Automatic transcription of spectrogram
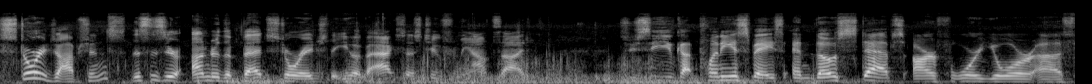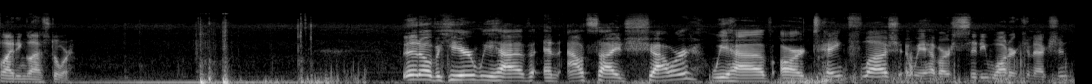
Storage options. This is your under the bed storage that you have access to from the outside. So you see you've got plenty of space and those steps are for your uh, sliding glass door. Then over here we have an outside shower. We have our tank flush and we have our city water connection.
